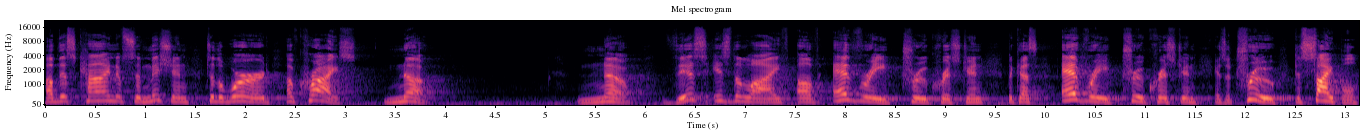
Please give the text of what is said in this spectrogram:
of this kind of submission to the Word of Christ. No. No. This is the life of every true Christian because every true Christian is a true disciple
